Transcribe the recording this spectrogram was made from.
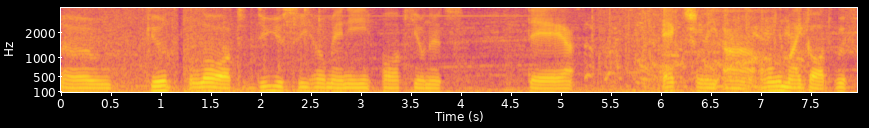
Oh, good lord. Do you see how many odd units there actually are? Oh my god, with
